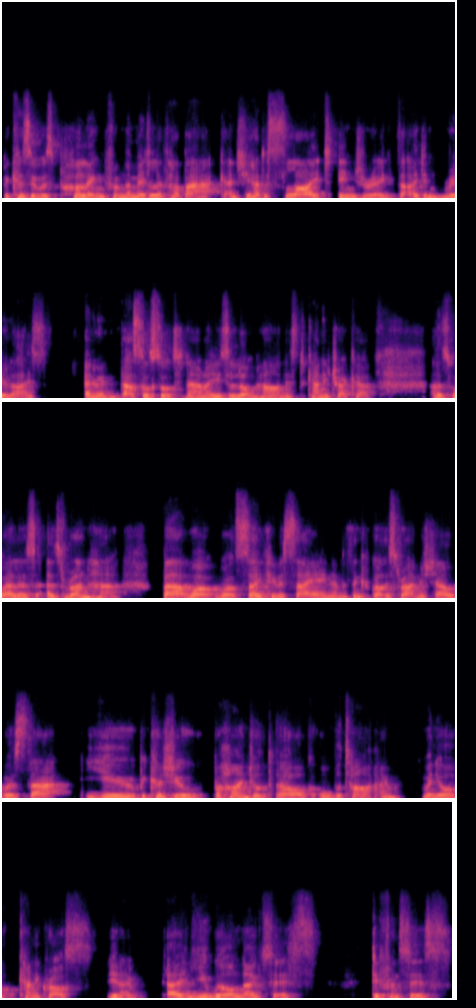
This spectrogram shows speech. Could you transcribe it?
because it was pulling from the middle of her back, and she had a slight injury that I didn't realize. Anyway, that's all sorted now. And I use a long harness to Canitrek her as well as as run her. But what what Sophie was saying, and I think I've got this right, Michelle, was that you because you're behind your dog all the time when you're canicross, you know, uh, you will notice differences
